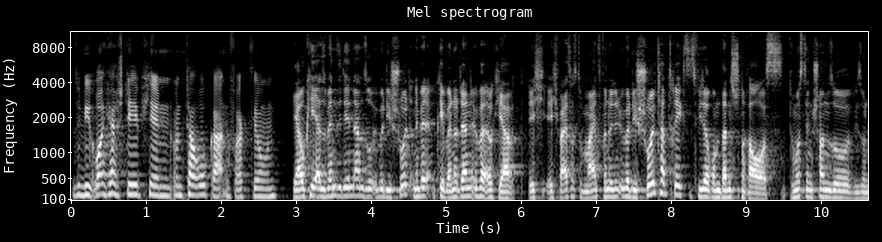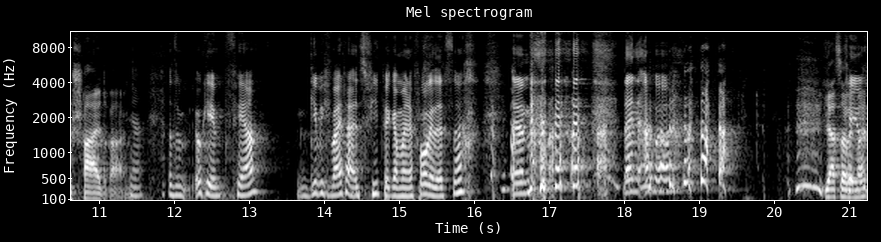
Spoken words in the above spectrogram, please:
so die Räucherstäbchen und Tarotkartenfraktion. Ja, okay, also wenn sie den dann so über die Schulter, okay, wenn du dann über, okay, ja, ich, ich weiß, was du meinst, wenn du den über die Schulter trägst, ist wiederum dann schon raus. Du musst den schon so wie so einen Schal tragen. Ja. Also, okay, fair. Gebe ich weiter als Feedback an meine Vorgesetzte. ähm, Nein, aber. Ja, sorry, mach,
